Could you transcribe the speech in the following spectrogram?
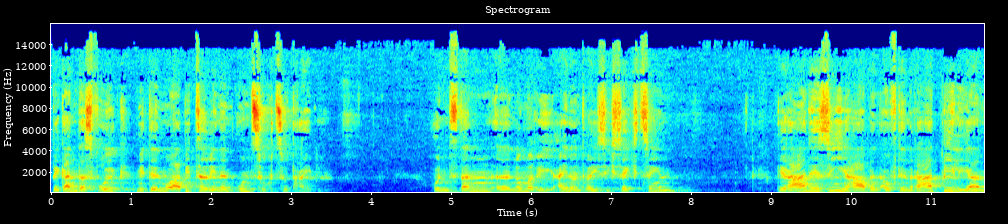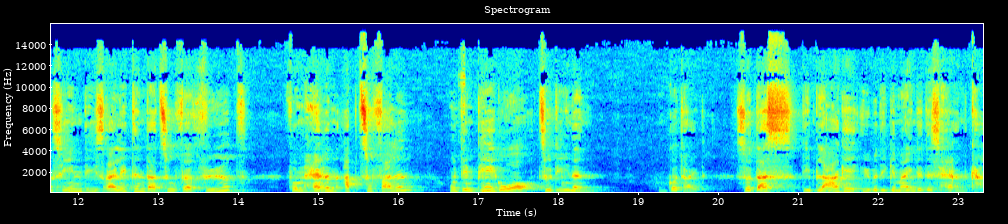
begann das Volk mit den Moabiterinnen Unzucht zu treiben. Und dann äh, Numeri 31.16. Gerade sie haben auf den Rat Biliams hin die Israeliten dazu verführt, vom Herrn abzufallen und dem Pegor zu dienen, um Gottheit, sodass die Plage über die Gemeinde des Herrn kam.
